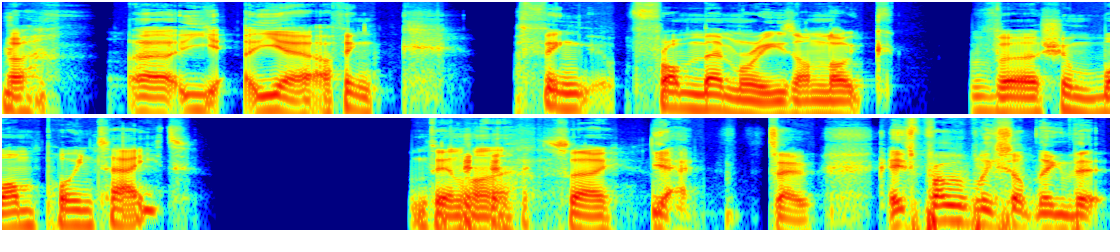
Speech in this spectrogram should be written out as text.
uh, yeah, yeah, I think I think from memories on like version one point eight, something like that. So Yeah, so it's probably something that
